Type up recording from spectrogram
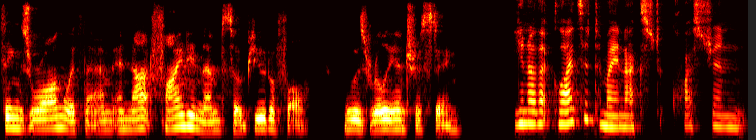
things wrong with them and not finding them so beautiful. It was really interesting. You know, that glides into my next question.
